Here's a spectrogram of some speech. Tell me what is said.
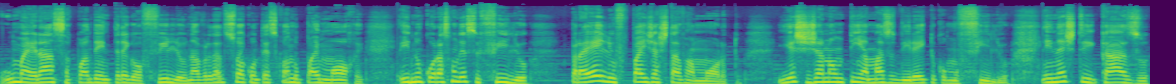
uma herança quando é entrega ao filho, na verdade só acontece quando o pai morre. E no coração desse filho para ele, o pai já estava morto e este já não tinha mais o direito como filho. E neste caso,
